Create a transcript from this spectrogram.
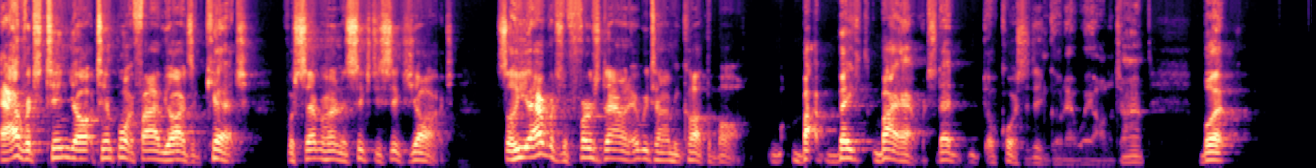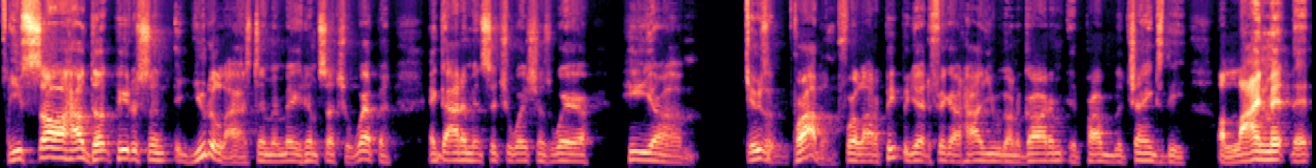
Averaged 10 yard, 10.5 yards a catch for 766 yards. So he averaged a first down every time he caught the ball by based by average. That of course it didn't go that way all the time, but you saw how Doug Pederson utilized him and made him such a weapon and got him in situations where he um it was a problem for a lot of people. You had to figure out how you were going to guard him. It probably changed the alignment that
